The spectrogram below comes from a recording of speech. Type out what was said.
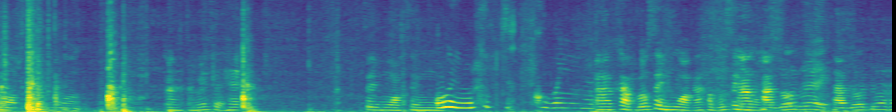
หมวกใส่หมวกอะอะไม่ใส่ให้ใส่หมวกใส่หมวกอุ้ยรู้สึกคุยนะอะขับรถใส่หมวกอะขับรถใส่หอะมวกขับรถด้วยขับรถด้วย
